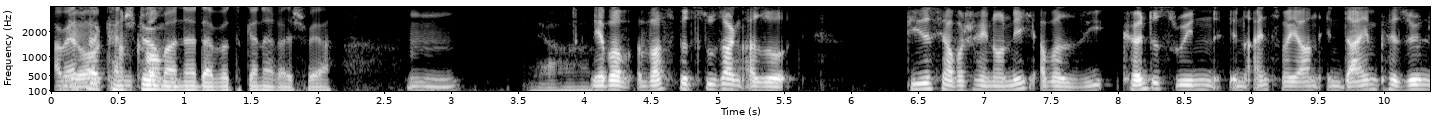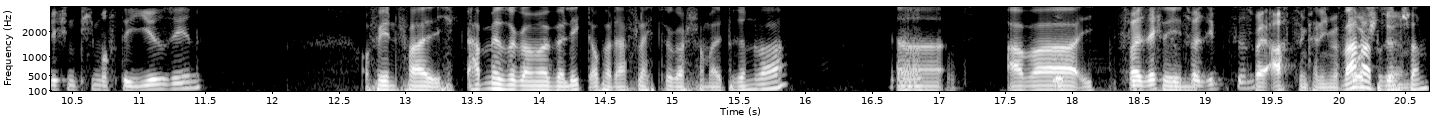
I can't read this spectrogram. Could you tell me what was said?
Aber er ist Ja, halt kein Stürmer, kommen. ne? Da wird es generell schwer. Mhm. ja. Ja, aber was würdest du sagen? Also, dieses Jahr wahrscheinlich noch nicht, aber sie, könntest du ihn in ein, zwei Jahren in deinem persönlichen Team of the Year sehen? Auf jeden Fall. Ich habe mir sogar mal überlegt, ob er da vielleicht sogar schon mal drin war. Ja. Äh, aber ich. ich 2016, seh- 2017? 2018 kann ich mir War er vorstellen. drin schon?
